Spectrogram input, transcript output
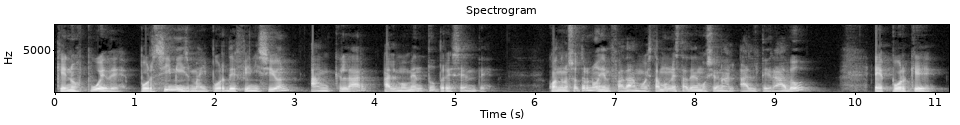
que nos puede, por sí misma y por definición, anclar al momento presente. Cuando nosotros nos enfadamos, estamos en un estado emocional alterado, es porque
